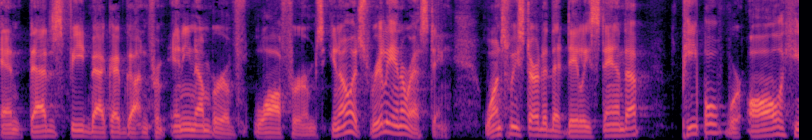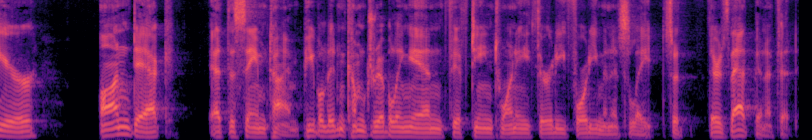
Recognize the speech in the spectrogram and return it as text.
And that is feedback I've gotten from any number of law firms. You know, it's really interesting. Once we started that daily stand up, people were all here on deck at the same time. People didn't come dribbling in 15, 20, 30, 40 minutes late. So there's that benefit.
